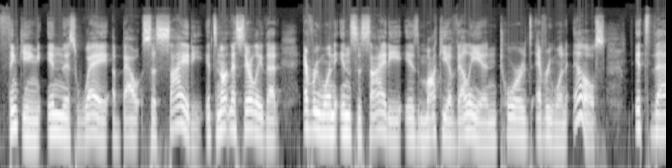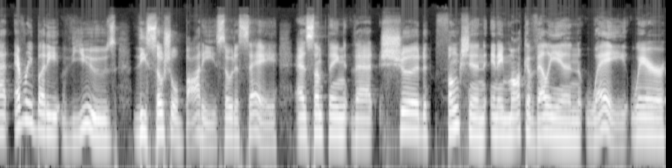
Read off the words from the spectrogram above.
thinking in this way about society. It's not necessarily that everyone in society is Machiavellian towards everyone else, it's that everybody views the social body, so to say, as something that should function in a Machiavellian way, where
